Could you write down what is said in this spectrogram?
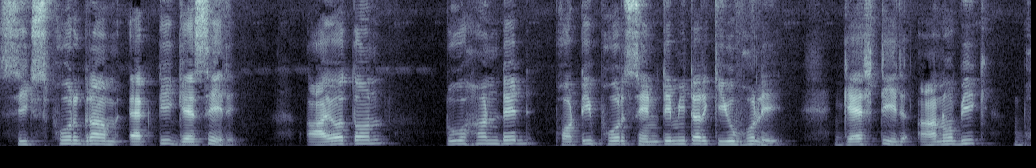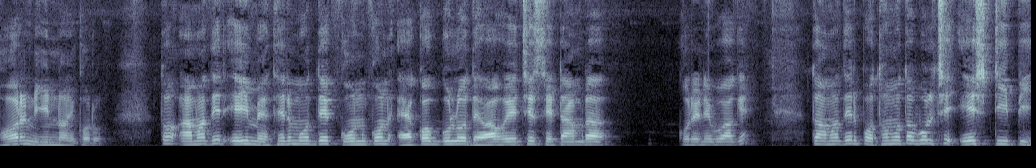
six four gram একটি গ্যাসের আয়তন two hundred forty four centimetre cube হলে গ্যাসটির আণবিক ভর নির্ণয় করো। তো আমাদের এই ম্যাথের মধ্যে কোন কোন এককগুলো দেওয়া হয়েছে সেটা আমরা করে নেব আগে। তো আমাদের প্রথমত বলছে এসটিপি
